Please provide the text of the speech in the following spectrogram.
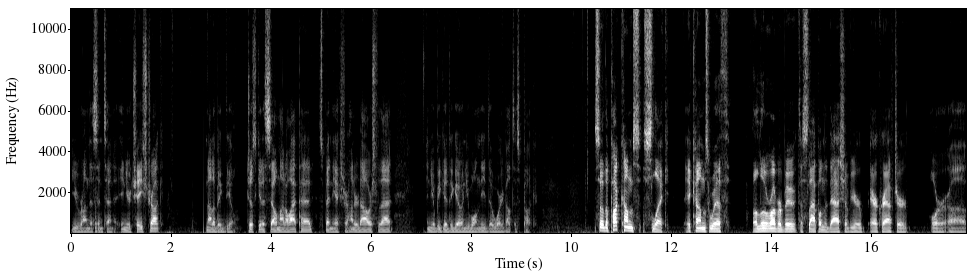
you run this antenna. In your chase truck, not a big deal. Just get a cell model iPad, spend the extra $100 for that, and you'll be good to go and you won't need to worry about this puck. So the puck comes slick. It comes with a little rubber boot to slap on the dash of your aircraft or, or uh,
